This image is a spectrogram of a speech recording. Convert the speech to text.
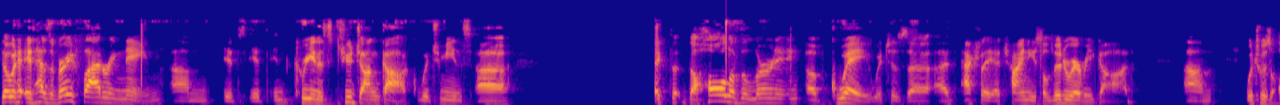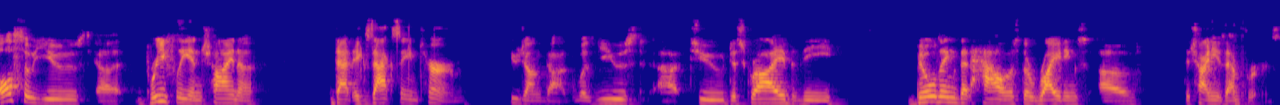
though it, it, has a very flattering name. Um, it's it, in Korean it's Kyujanggak, which means uh, like the, the, Hall of the Learning of Gui, which is a, a, actually a Chinese literary god, um, which was also used uh, briefly in China. That exact same term, Kyujanggak, was used uh, to describe the building that housed the writings of the Chinese emperors.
